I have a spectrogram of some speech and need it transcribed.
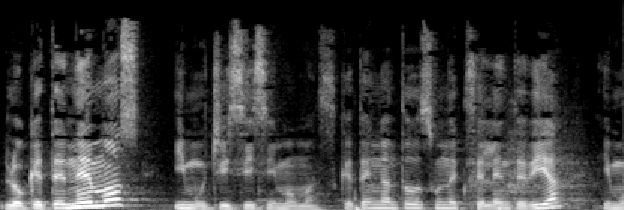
lo que tenemos y muchísimo más. Que tengan todos un excelente día y mucho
